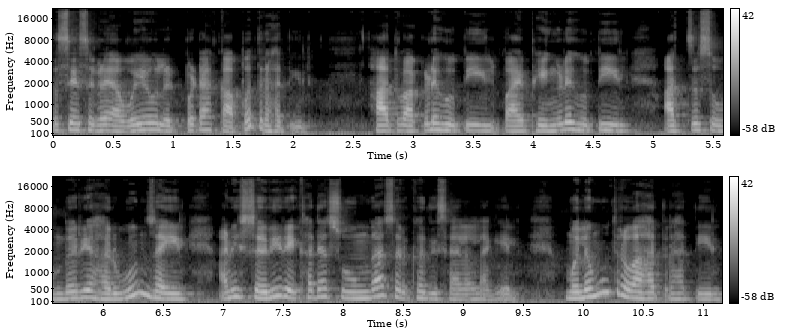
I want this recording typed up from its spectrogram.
तसे सगळे अवयव लटपटा कापत राहतील. हात वाकडे होतील पाय फेंगडे होतील आजचं सौंदर्य हरवून जाईल आणि शरीर एखाद्या सोंगासारखं दिसायला लागेल. मलमूत्र वाहत राहतील.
